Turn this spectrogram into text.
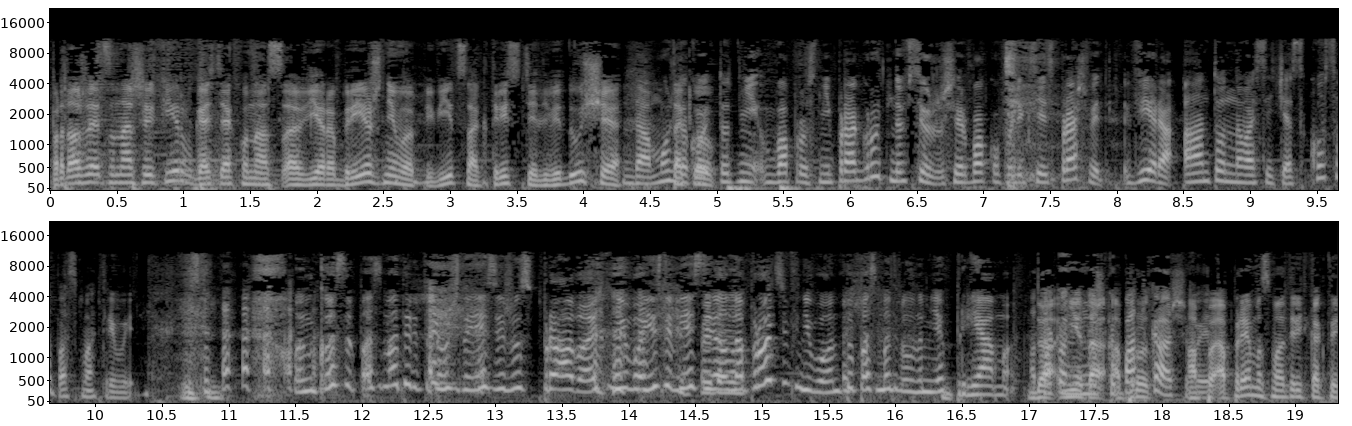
Продолжается наш эфир. В гостях у нас э, Вера Брежнева, певица, актриса, телеведущая. Да, можно Такой- такой, тут не, вопрос не про грудь, но все же, Щербаков Алексей спрашивает, Вера, а Антон на вас сейчас косо посматривает? Он косо посмотрит, потому что я сижу справа от него. Если бы я сидела напротив него, он бы посмотрел на меня прямо. А так он немножко а подкашивает. А, а прямо смотреть как-то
